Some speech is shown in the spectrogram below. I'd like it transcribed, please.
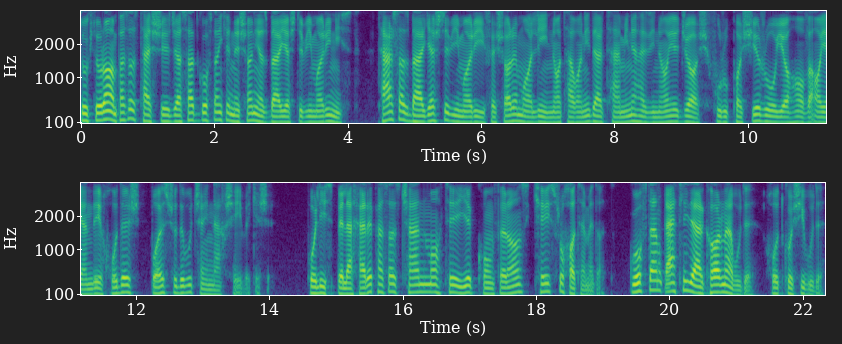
دکترها هم پس از تشریح جسد گفتن که نشانی از برگشت بیماری نیست. ترس از برگشت بیماری، فشار مالی، ناتوانی در تأمین هزینه های جاش، فروپاشی رویاها و آینده خودش باعث شده بود چنین نقشه‌ای بکشه. پلیس بالاخره پس از چند ماه طی یک کنفرانس کیس رو خاتمه داد. گفتن قتلی در کار نبوده، خودکشی بوده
